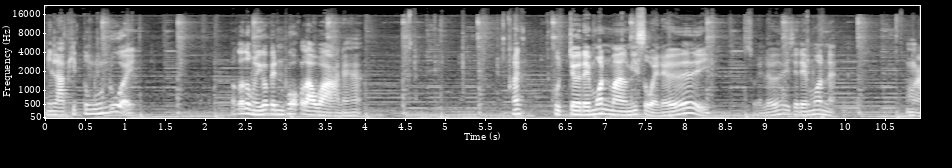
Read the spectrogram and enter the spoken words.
มีลาพิษตรงนู้นด้วย แล้วก็ตรงนี้ก็เป็นพวกลาวานะฮะถ้าขุดเจอไดมอนด์มาตรงนี้สวยเลย สวยเลยเจอไดมอนด์น่ะหมา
